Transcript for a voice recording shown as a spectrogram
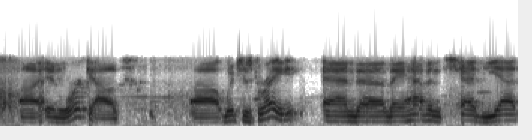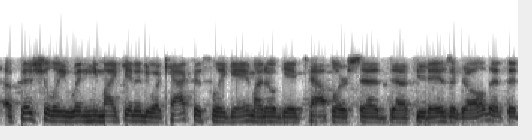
uh, in workouts, uh, which is great. And uh, they haven't said yet officially when he might get into a Cactus League game. I know Gabe Kapler said uh, a few days ago that that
